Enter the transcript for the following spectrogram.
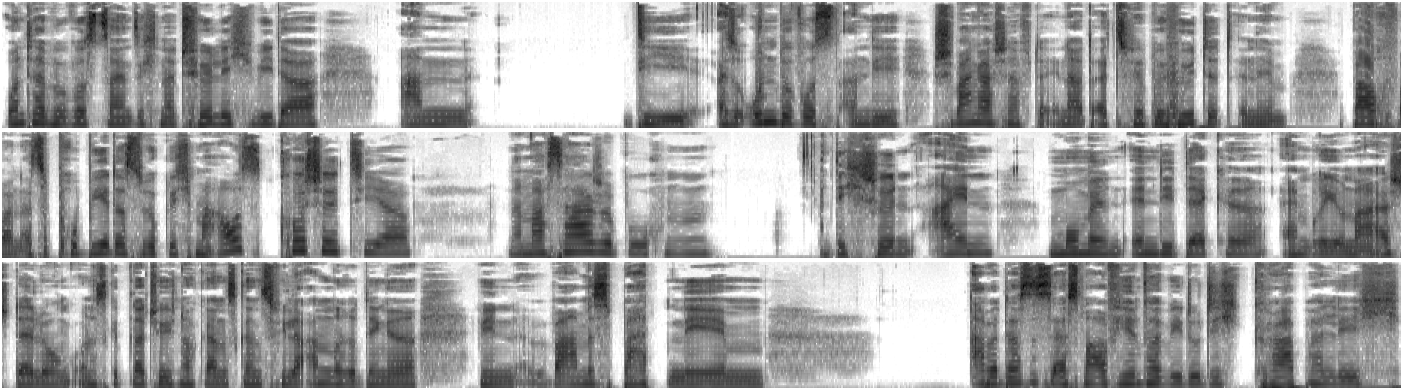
Unterbewusstsein sich natürlich wieder an die, also unbewusst an die Schwangerschaft erinnert, als wir behütet in dem Bauch waren. Also probier das wirklich mal aus. Kuscheltier, eine Massage buchen, dich schön ein Mummeln in die Decke, Embryonalstellung und es gibt natürlich noch ganz, ganz viele andere Dinge, wie ein warmes Bad nehmen. Aber das ist erstmal auf jeden Fall, wie du dich körperlich,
